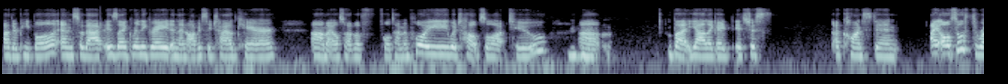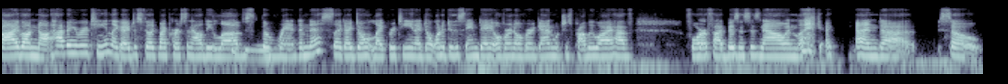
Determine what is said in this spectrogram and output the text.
other people. And so that is like really great. And then obviously childcare. Um, i also have a full-time employee which helps a lot too. Mm-hmm. um, but yeah like i it's just a constant I also thrive on not having a routine. Like I just feel like my personality loves mm-hmm. the randomness. Like I don't like routine. I don't want to do the same day over and over again, which is probably why I have four or five businesses now and like I, and uh so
